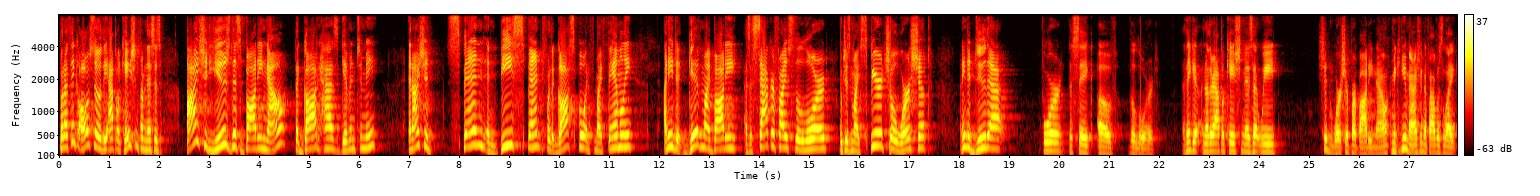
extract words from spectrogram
But I think also the application from this is I should use this body now that God has given to me, and I should spend and be spent for the gospel and for my family. I need to give my body as a sacrifice to the Lord, which is my spiritual worship. I need to do that for the sake of the Lord. I think another application is that we shouldn't worship our body now. I mean, can you imagine if I was like,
